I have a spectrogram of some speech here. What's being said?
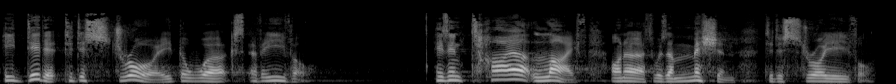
He did it to destroy the works of evil. His entire life on earth was a mission to destroy evil.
